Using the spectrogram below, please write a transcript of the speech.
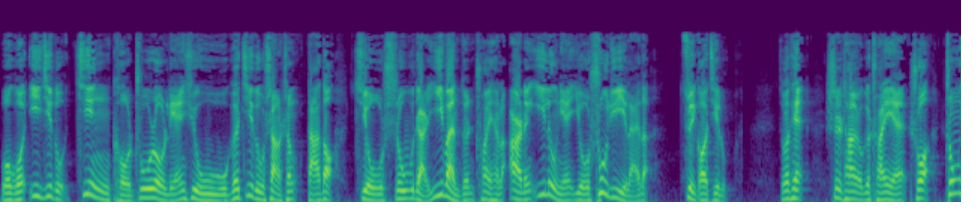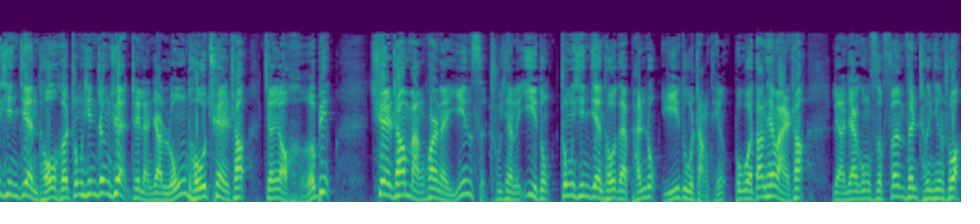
我国一季度进口猪肉连续五个季度上升，达到九十五点一万吨，创下了二零一六年有数据以来的最高纪录。昨天市场有个传言说，中信建投和中信证券这两家龙头券商将要合并，券商板块呢因此出现了异动。中信建投在盘中一度涨停，不过当天晚上两家公司纷纷澄清说，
